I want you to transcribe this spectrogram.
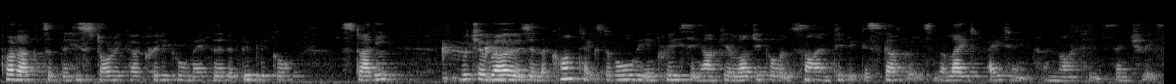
products of the historico-critical method of biblical study, which arose in the context of all the increasing archaeological and scientific discoveries in the late 18th and 19th centuries.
